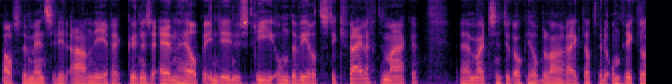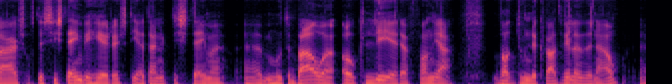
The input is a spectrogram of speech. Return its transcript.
als we mensen dit aanleren, kunnen ze en helpen in de industrie om de wereld een stukje veiliger te maken. Uh, maar het is natuurlijk ook heel belangrijk dat we de ontwikkelaars of de systeembeheerders die uiteindelijk die systemen uh, moeten bouwen, ook leren van ja, wat doen de kwaadwillenden nou? Uh,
